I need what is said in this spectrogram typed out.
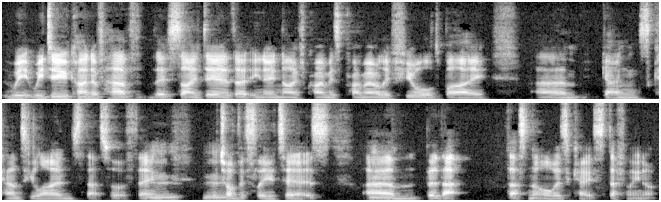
we we do kind of have this idea that you know knife crime is primarily fueled by um, gangs, county lines, that sort of thing, mm, mm. which obviously it is. Mm. Um, but that that's not always the case. Definitely not.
